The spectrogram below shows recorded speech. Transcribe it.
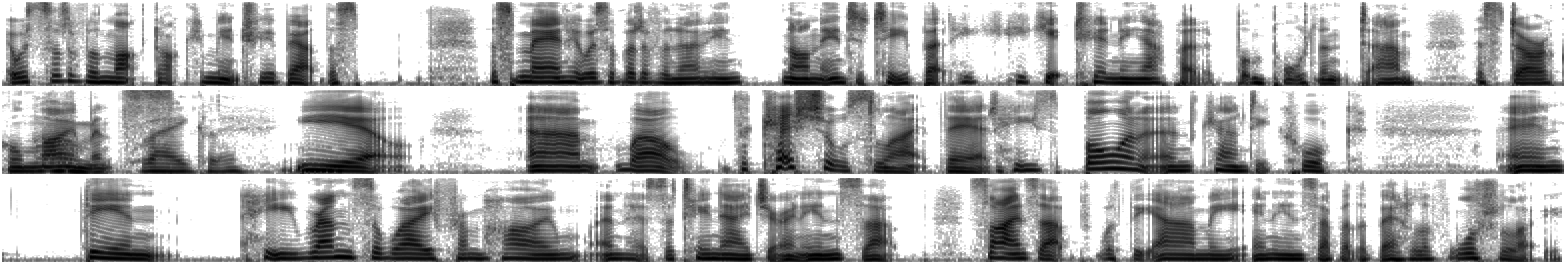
it was sort of a mock documentary about this this man who was a bit of a non- non-entity, but he, he kept turning up at important um, historical moments. Oh, vaguely. Yeah. Um, well, the Cashel's like that. He's born in County Cork, and then he runs away from home and as a teenager and ends up signs up with the army and ends up at the Battle of Waterloo.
